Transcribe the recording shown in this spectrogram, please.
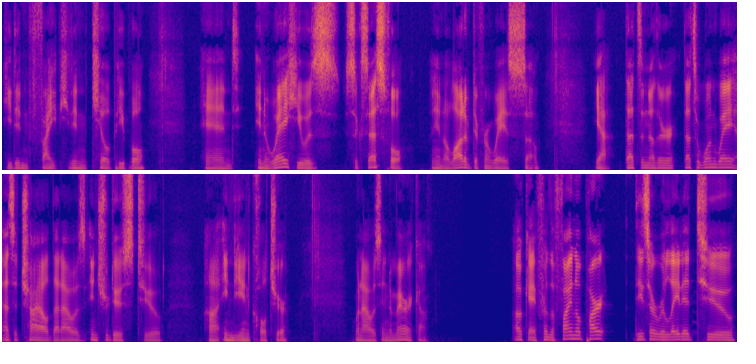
he didn't fight, he didn't kill people, and in a way, he was successful in a lot of different ways. So, yeah, that's another that's a one way as a child that I was introduced to uh, Indian culture when I was in America. Okay, for the final part, these are related to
